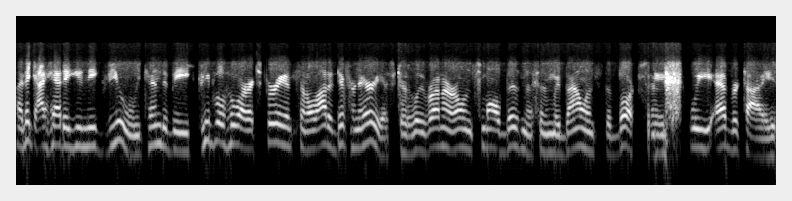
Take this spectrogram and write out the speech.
I think I had a unique view. We tend to be people who are experienced in a lot of different areas because we run our own small business and we balance the books and we advertise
